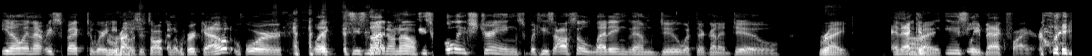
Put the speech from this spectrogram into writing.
you know, in that respect, to where he Right. knows it's all gonna work out, or like because he's not. I don't know. he's pulling strings, but he's also letting them do what they're gonna do. Right. And that could Right. easily backfire. like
